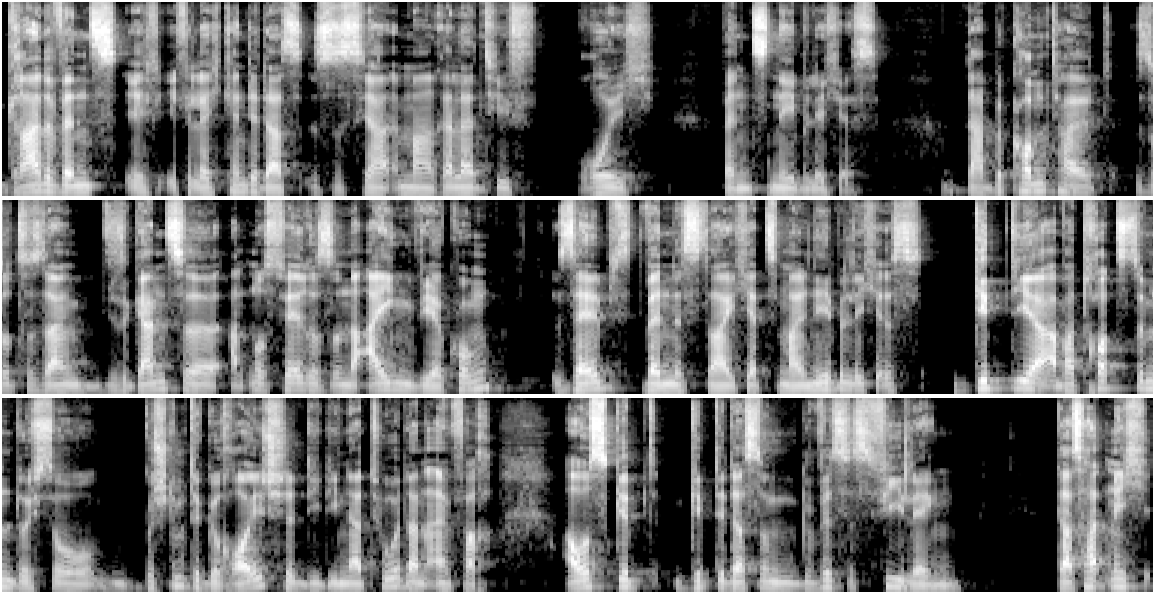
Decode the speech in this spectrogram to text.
Gerade wenn es, vielleicht kennt ihr das, ist es ja immer relativ ruhig, wenn es nebelig ist. Da bekommt halt sozusagen diese ganze Atmosphäre so eine Eigenwirkung. Selbst wenn es, sage ich jetzt mal, nebelig ist, gibt dir aber trotzdem durch so bestimmte Geräusche, die die Natur dann einfach ausgibt, gibt dir das so ein gewisses Feeling. Das hat mich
